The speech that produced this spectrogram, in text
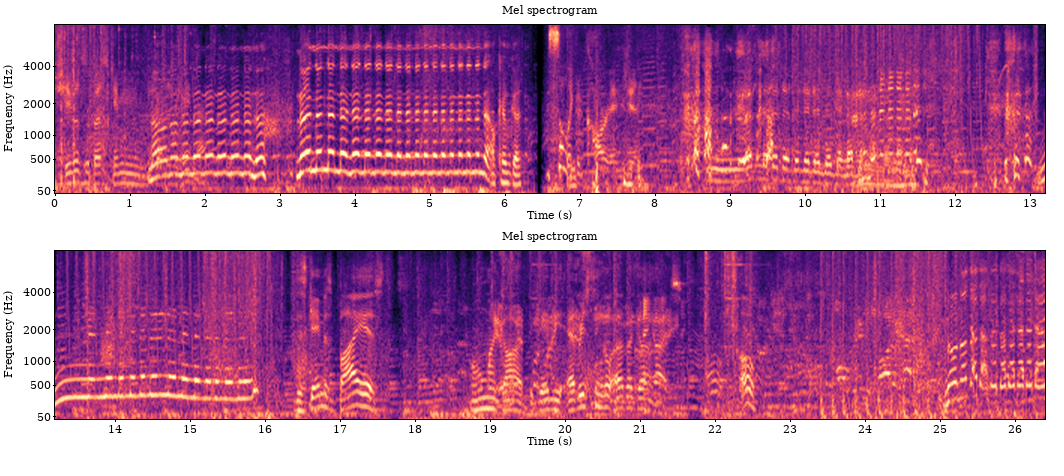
She was the best gaming. No, no, no, no, no, no, no, no, no. No, no, no, no, no, no, no, no, no, no, no, no, no, no, no, no, no, no. Okay, I'm good. You sound like a car engine. this game is biased. Oh my god, they gave me every single other gun. Oh. No, no, no, no, no, no, no, no, no.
